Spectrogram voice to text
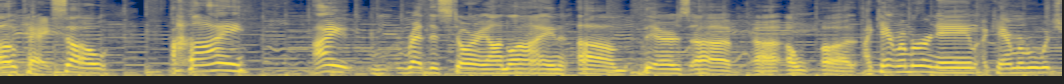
Okay, so I I read this story online. Um, there's uh, uh, a, uh, I can't remember her name. I can't remember which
